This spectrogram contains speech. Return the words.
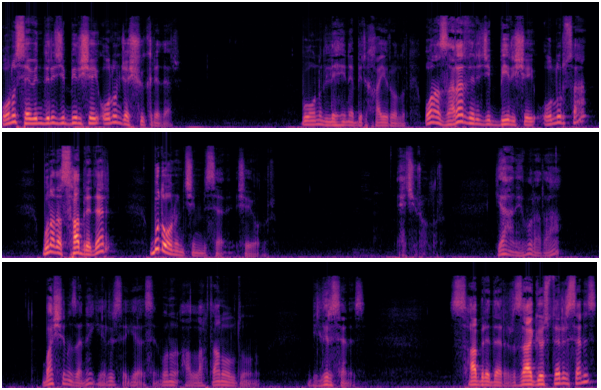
Onu sevindirici bir şey olunca şükreder. Bu onun lehine bir hayır olur. Ona zarar verici bir şey olursa buna da sabreder. Bu da onun için bir şey olur. Ecir olur. Yani burada başınıza ne gelirse gelsin bunun Allah'tan olduğunu bilirseniz sabreder, rıza gösterirseniz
